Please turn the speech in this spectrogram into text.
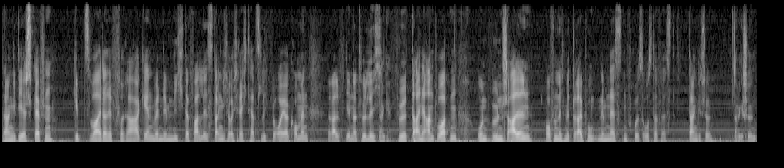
Danke dir, Steffen. Gibt es weitere Fragen? Wenn dem nicht der Fall ist, danke ich euch recht herzlich für euer Kommen. Ralf, dir natürlich Danke. für deine Antworten und wünsche allen hoffentlich mit drei Punkten im nächsten frohes Osterfest. Dankeschön. Dankeschön.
